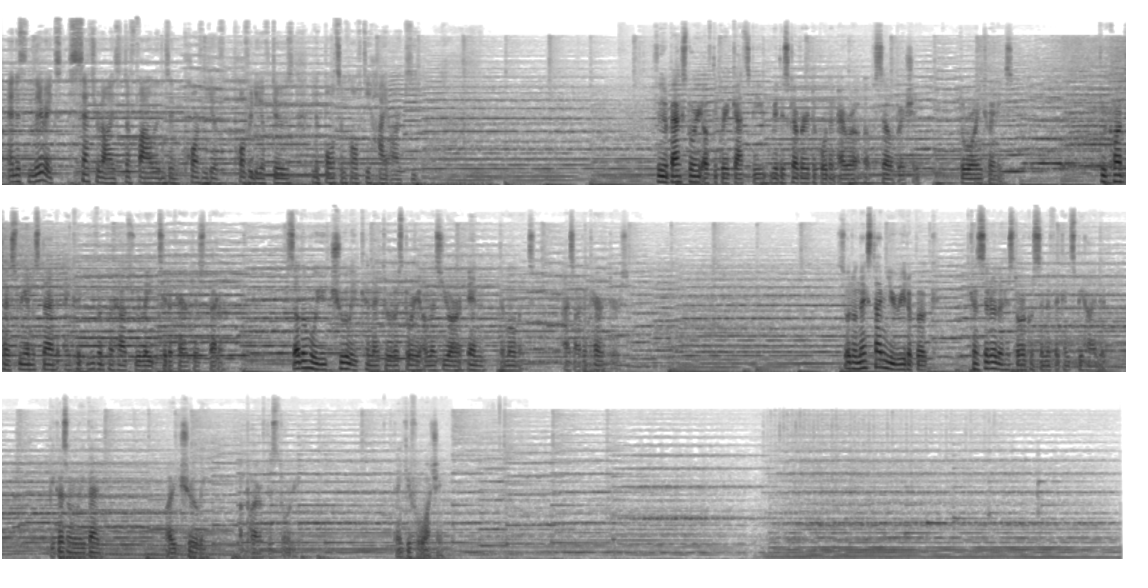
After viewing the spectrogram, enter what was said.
and its lyrics satirize the violence and poverty of, poverty of those in the bottom of the hierarchy. Through the backstory of The Great Gatsby, we discover the golden era of celebration, the Roaring Twenties. Through context, we understand and could even perhaps relate to the characters better. Seldom will you truly connect to a story unless you are in the moment, as are the characters. So the next time you read a book, consider the historical significance behind it, because only then are you truly a part of the story. Thank you for watching.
